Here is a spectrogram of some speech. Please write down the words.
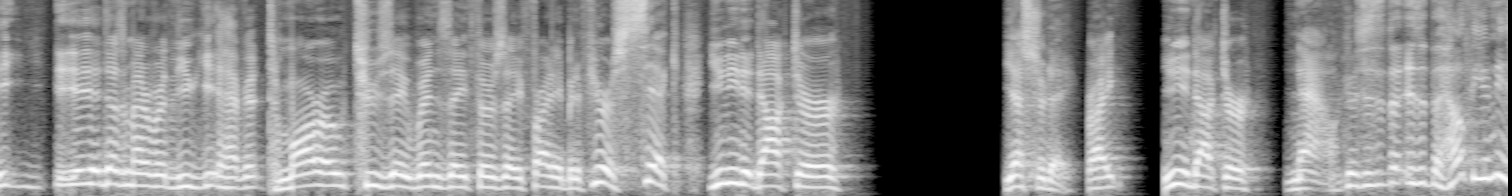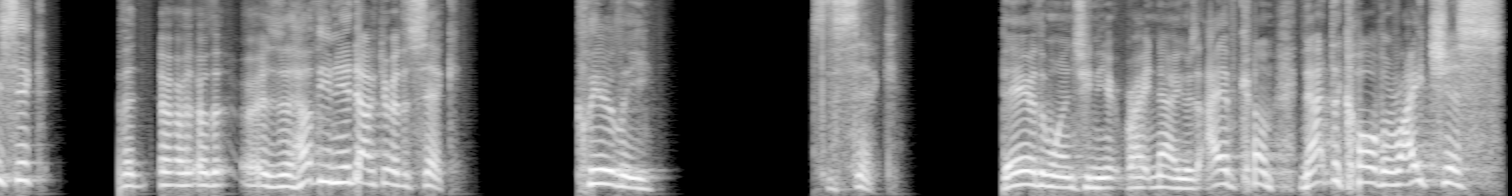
it, it, doesn't matter whether you have it tomorrow, Tuesday, Wednesday, Thursday, Friday. But if you're sick, you need a doctor yesterday, right? You need a doctor now. Because is it the, is it the healthy you need sick, or, the, or, or, the, or is it the healthy you need a doctor, or the sick? Clearly, it's the sick. They're the ones who need it right now. He goes, I have come not to call the righteous,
